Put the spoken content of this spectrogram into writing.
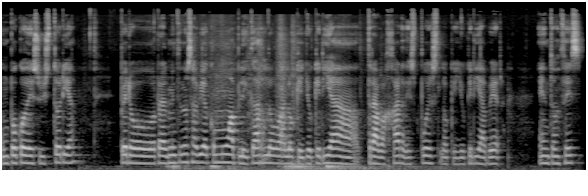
un poco de su historia, pero realmente no sabía cómo aplicarlo a lo que yo quería trabajar después, lo que yo quería ver. Entonces,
